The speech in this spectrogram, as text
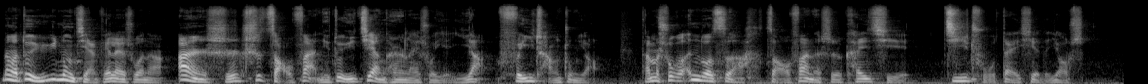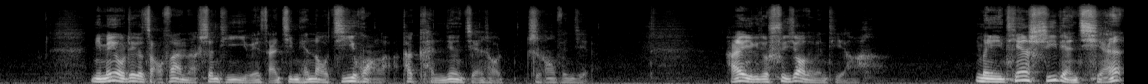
那么对于运动减肥来说呢，按时吃早饭，你对于健康人来说也一样非常重要。咱们说过 N 多次啊，早饭呢是开启基础代谢的钥匙。你没有这个早饭呢，身体以为咱今天闹饥荒了，它肯定减少脂肪分解。还有一个就是睡觉的问题啊，每天十一点前，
